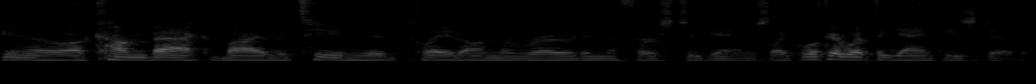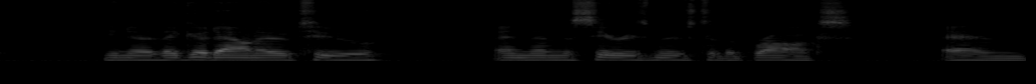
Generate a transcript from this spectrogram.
you know a comeback by the team that played on the road in the first two games. Like look at what the Yankees did. You know they go down 0-2, and then the series moves to the Bronx, and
